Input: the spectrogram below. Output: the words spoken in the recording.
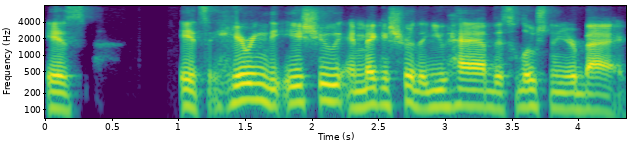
Is it's hearing the issue and making sure that you have the solution in your bag.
